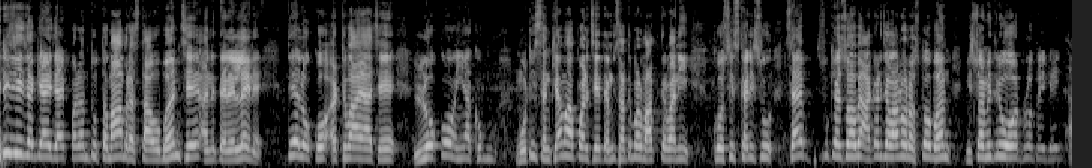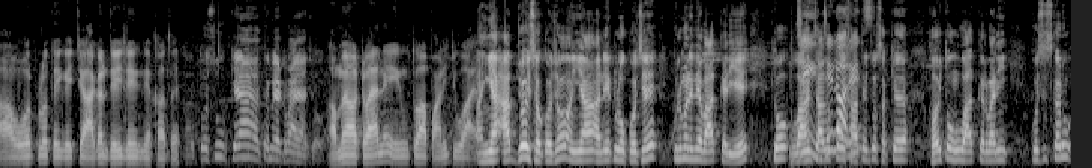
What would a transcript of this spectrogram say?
ત્રીજી જગ્યાએ જાય પરંતુ તમામ રસ્તાઓ બંધ છે અને તેને લઈને તે લોકો અટવાયા છે. લોકો અહીંયા ખૂબ મોટી સંખ્યામાં પણ છે. તેમની સાથે પણ વાત કરવાની કોશિશ કરીશું. સાહેબ શું કહેશો? હવે આગળ જવાનો રસ્તો બંધ. વિશ્વામિત્રી ઓવરફ્લો થઈ ગઈ. આ ઓવરફ્લો થઈ ગઈ છે. આગળ જઈ જઈને ખાતે તો શું ક્યાં તમે અટવાયા છો? અમે અટવાયા નહીં. હું તો આ પાણી જોવા અહીંયા આપ જોઈ શકો છો. અહીંયા અનેક લોકો છે. કુલ મળીને વાત કરીએ. તો વાહન ચાલકો સાથે જો શક્ય હોય તો હું વાત કરવાની કોશિશ કરું.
